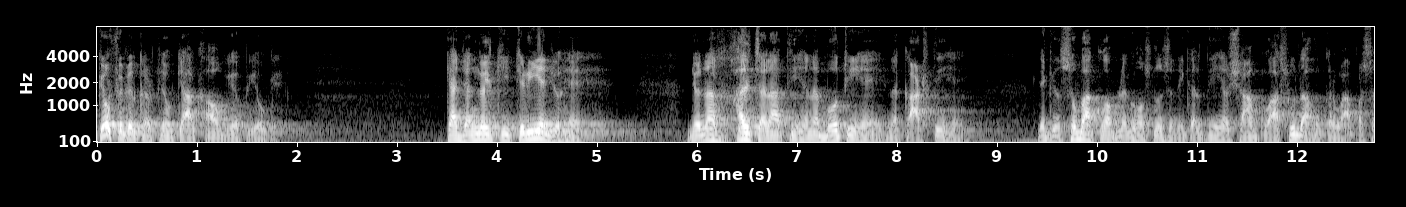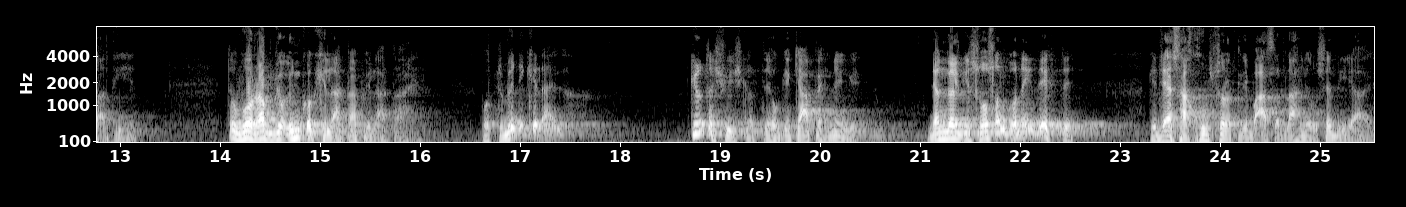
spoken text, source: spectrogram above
کیوں فکر کرتے ہو؟ کیا کھاؤ گے پیو گے؟ کیا جنگل کی چڑیاں جو ہیں، جو نہ ہل چلاتی ہیں، نہ بوتی ہیں، نہ کاٹتی ہیں، لیکن صبح کو اپنے گھونسلوں سے نکلتی ہیں اور شام کو آسودہ ہو کر واپس آتی ہیں۔ تو وہ رب جو ان کو کھلاتا پلاتا ہے، وہ تمہیں نہیں کھلائے گا۔ کیوں تشویش کرتے ہو کہ کیا پہنیں گے؟ جنگل کی سوسن کو نہیں دیکھتے کہ جیسا خوبصورت لباس اللہ نے اسے دیا ہے۔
